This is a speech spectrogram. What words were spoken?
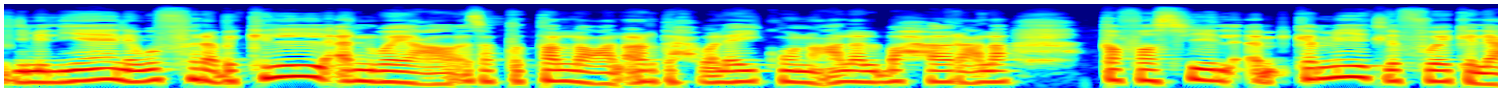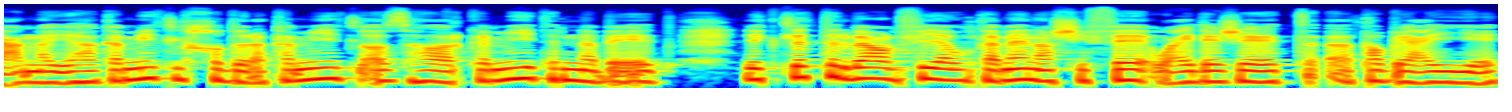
اللي مليانة وفرة بكل أنواعها. إذا بتطلعوا على الأرض حواليكم على البحر على تفاصيل كمية الفواكه اللي عنا إياها كمية الخضرة كمية الأزهار كمية النبات. اللي ثلاث أرباعهم فيها كمان شفاء وعلاجات آه، طبيعية.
